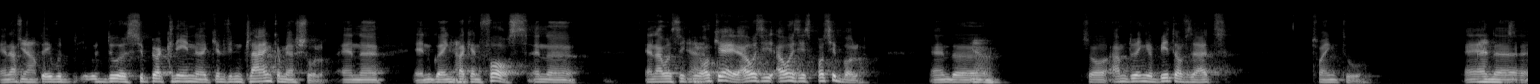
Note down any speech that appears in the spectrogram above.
and after yeah. they would, he would do a super clean uh, Calvin Klein commercial and, uh, and going yeah. back and forth. And, uh, and I was thinking, okay, how is, it, how is this possible? and uh, yeah. so i'm doing a bit of that trying to and and, uh,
